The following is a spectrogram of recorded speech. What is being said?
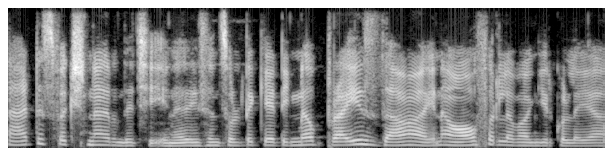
சாட்டிஸ்ஃபேக்ஷனாக இருந்துச்சு. என்ன ரீசன் சொல்லிட்டு கேட்டிங்கன்னா ப்ரைஸ் தான். ஏன்னா ஆஃபரில் வாங்கியிருக்கோம் இல்லையா?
